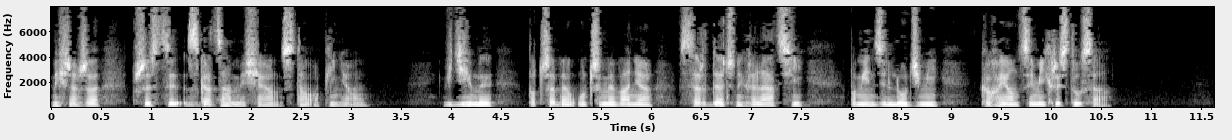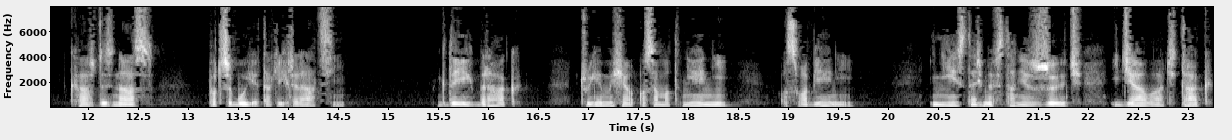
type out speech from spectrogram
Myślę, że wszyscy zgadzamy się z tą opinią. Widzimy potrzebę utrzymywania serdecznych relacji pomiędzy ludźmi kochającymi Chrystusa. Każdy z nas potrzebuje takich relacji. Gdy ich brak, czujemy się osamotnieni, osłabieni i nie jesteśmy w stanie żyć i działać tak,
